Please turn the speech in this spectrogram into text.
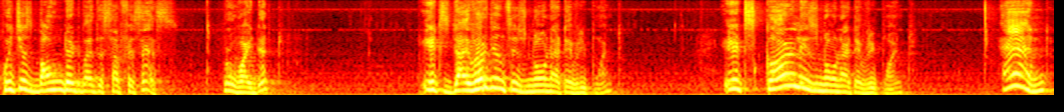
which is bounded by the surface S, provided its divergence is known at every point, its curl is known at every point and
